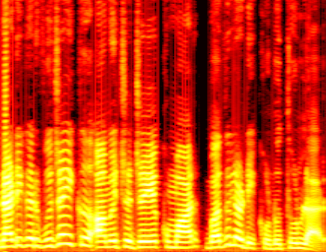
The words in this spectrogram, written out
நடிகர் விஜய்க்கு அமைச்சர் ஜெயக்குமார் பதிலடி கொடுத்துள்ளார்.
